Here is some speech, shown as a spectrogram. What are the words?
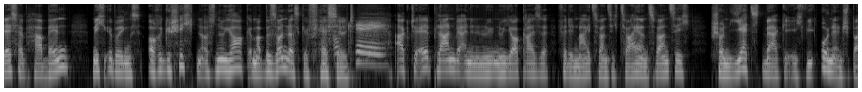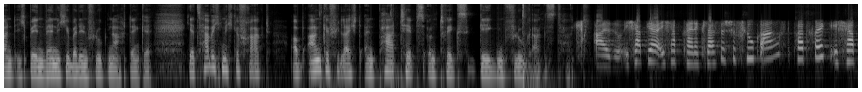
Deshalb haben mich übrigens eure Geschichten aus New York immer besonders gefesselt. Okay. Aktuell planen wir eine New York-Reise für den Mai 2022. Schon jetzt merke ich, wie unentspannt ich bin, wenn ich über den Flug nachdenke. Jetzt habe ich mich gefragt, ob Anke vielleicht ein paar Tipps und Tricks gegen Flugangst hat. Also, ich habe ja, ich habe keine klassische Flugangst, Patrick. Ich habe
